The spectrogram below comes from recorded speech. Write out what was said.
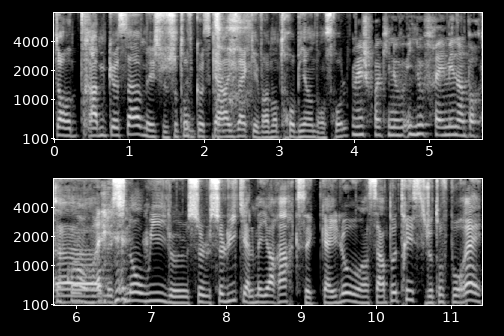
tant de trame que ça, mais je, je trouve qu'Oscar Isaac est vraiment trop bien dans ce rôle. Ouais, je crois qu'il nous, il nous ferait aimer n'importe quoi, Euh, en vrai. mais sinon, oui, le, ce- celui qui a le meilleur arc, c'est Kylo. hein. C'est un peu triste, je trouve, pour Rey.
